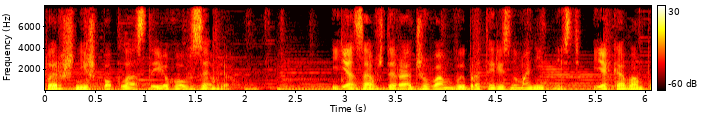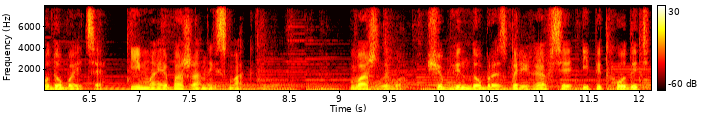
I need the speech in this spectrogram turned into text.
перш ніж покласти його в землю. Я завжди раджу вам вибрати різноманітність, яка вам подобається, і має бажаний смак. Важливо, щоб він добре зберігався і підходить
